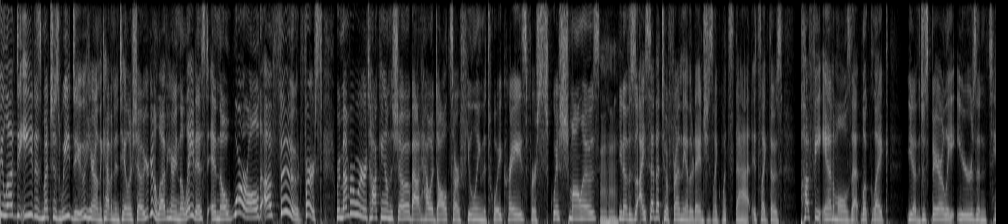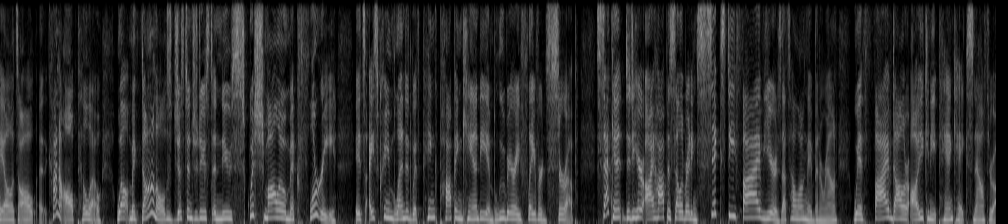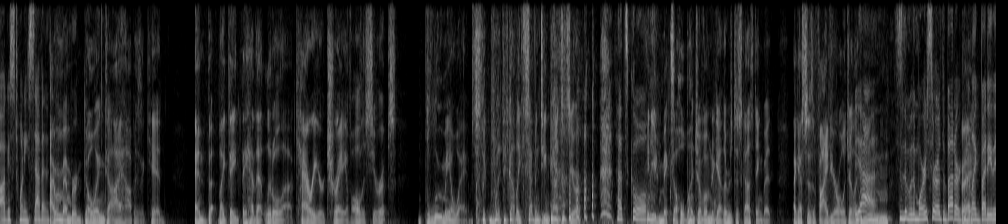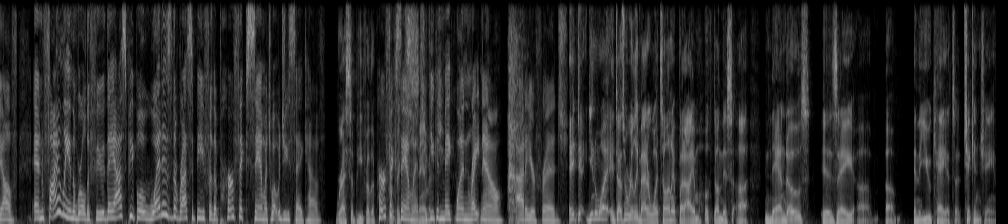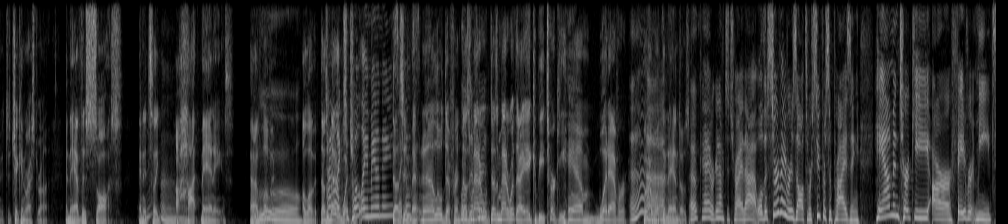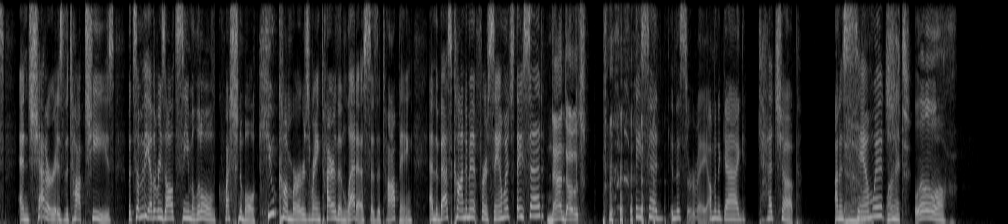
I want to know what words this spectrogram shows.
you love to eat as much as we do here on the Kevin and Taylor Show, you're going to love hearing the latest in the world of food. First, remember we were talking on the show about how adults are fueling the toy craze for squishmallows? Mm-hmm. You know, this, I said that to a friend the other day, and she's like, "What's that?" It's like those puffy animals that look like you know just barely ears and tail. It's all kind of all pillow. Well, McDonald's just introduced a new Squishmallow McFlurry. It's ice cream blended with pink popping candy and blueberry flavored syrup. Second, did you hear IHOP is celebrating 65 years? That's how long they've been around with $5 all you can eat pancakes now through August 27th. I remember going to IHOP as a kid, and like they they had that little uh, carrier tray of all the syrups. Blew me away. It was just like, what? They've got like 17 kinds of syrup, That's cool. and you'd mix a whole bunch of them together. It was disgusting, but I guess as a five year old, you're like, Yeah. "Mm." This is The, the more syrup, the better, kind of like Buddy the Elf. And finally, in the world of food, they asked people, what is the recipe for the perfect sandwich? What would you say, Kev? recipe for the Perfect, sandwich. If you could make one right now out of your fridge. It, you know what? It doesn't really matter what's on it, but I am hooked on this. Uh, Nando's is a uh, uh, in the UK. It's a chicken chain. It's a chicken restaurant, and they have this sauce, and it's like a hot mayonnaise, and I love Mm. It. I love it. Doesn't Kind of matter like what you- Chipotle mayonnaise? Doesn't matter. a little different. Little doesn't matter. different? Doesn't matter what. The, it could be turkey, ham, whatever. But I want the Nando's. Okay, we're gonna have to try that. Well, the survey results were super surprising. Ham and turkey are our favorite meats, and cheddar is the top cheese. But some of the other results seem a little questionable. Cucumbers ranked higher than lettuce as a topping, and the best condiment for a sandwich, they said, Nando's. they said in the survey, I'm gonna gag ketchup on a sandwich. What? Ugh.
